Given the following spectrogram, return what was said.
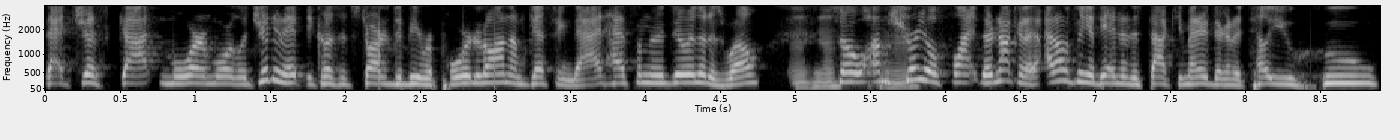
that just got more and more legitimate because it started to be reported on. I'm guessing that has something to do with it as well. Mhm. So I'm Mhm. sure you'll find they're not gonna. I don't think at the end of this documentary they're gonna tell you who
